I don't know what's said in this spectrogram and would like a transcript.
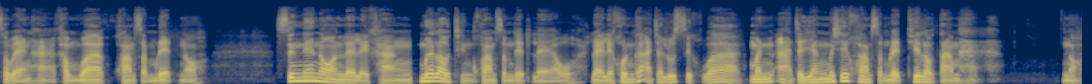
แสวงหาคำว่าความสำเร็จเนาะซึ่งแน่นอนหลาย ๆ ครั้งเมื่อเราถึงความสำเร็จแล้ว หลาย ๆ คนก็อาจจะรู้สึกว่ามันอาจจะยังไม่ใช่ความสำเร็จที่เราตามหาเนาะ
